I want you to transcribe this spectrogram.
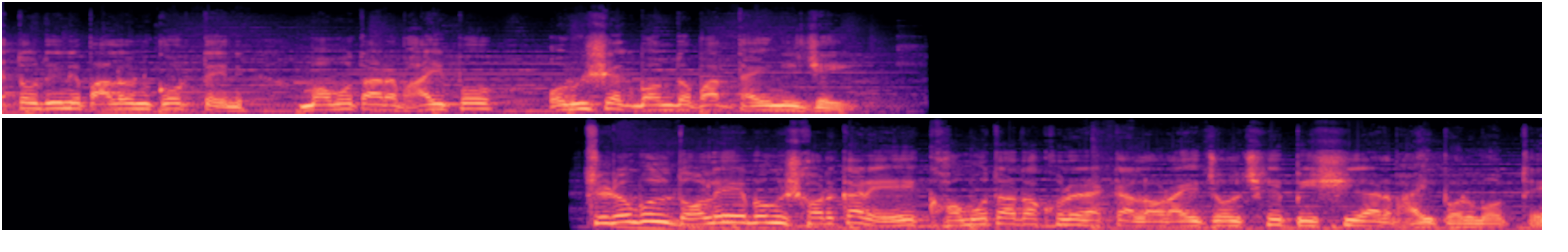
এতদিন পালন করতেন মমতার ভাইপো অভিষেক বন্দ্যোপাধ্যায় নিজেই। তৃণমূল দলে এবং সরকারে ক্ষমতা দখলের একটা লড়াই চলছে পিসি আর ভাইপোর মধ্যে।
